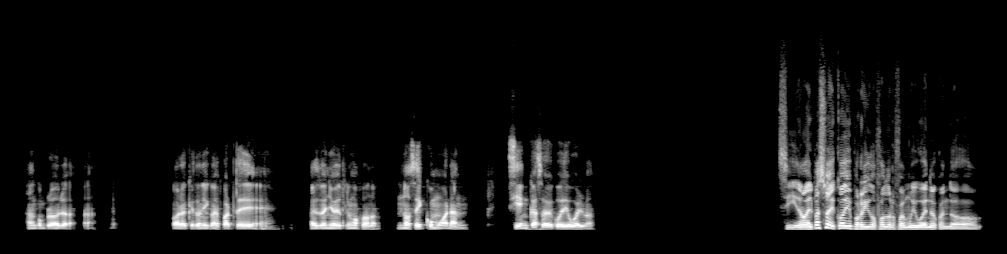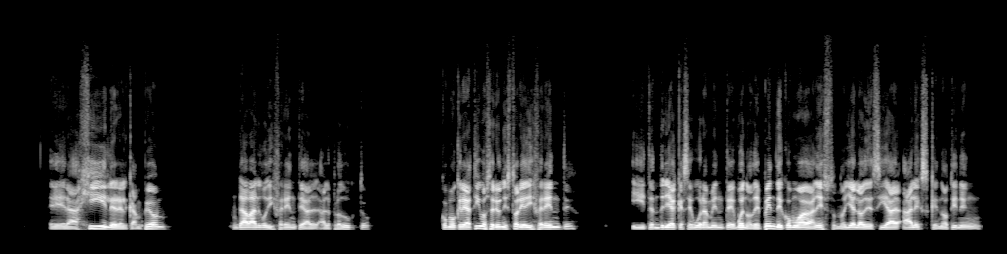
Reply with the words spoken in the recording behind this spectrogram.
han comprado la... Ahora que Tony es parte de, dueño de Ring of Honor. No sé cómo harán. Si en caso de Cody vuelva. Sí, no, el paso de Cody por Ring of Honor fue muy bueno cuando era Heel, era el campeón. Daba algo diferente al, al, producto. Como creativo sería una historia diferente. Y tendría que seguramente. Bueno, depende cómo hagan esto, ¿no? Ya lo decía Alex que no tienen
